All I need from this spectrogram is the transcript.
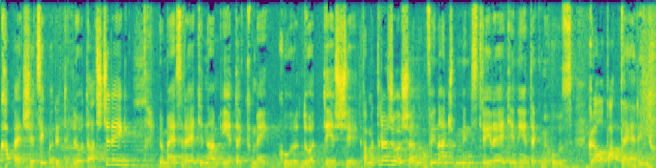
kāpēc šie cipari ir tik ļoti atšķirīgi. Jo mēs rēķinām ietekmi, kuru dod tieši pamatražošana, un Finanšu ministrija rēķina ietekmi uz gala patēriņu.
